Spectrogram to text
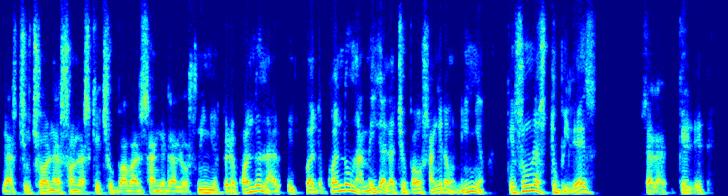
las chuchonas son las que chupaban sangre a los niños, pero ¿cuándo una, cuando una amiga le ha chupado sangre a un niño? Que es una estupidez. O sea, que,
